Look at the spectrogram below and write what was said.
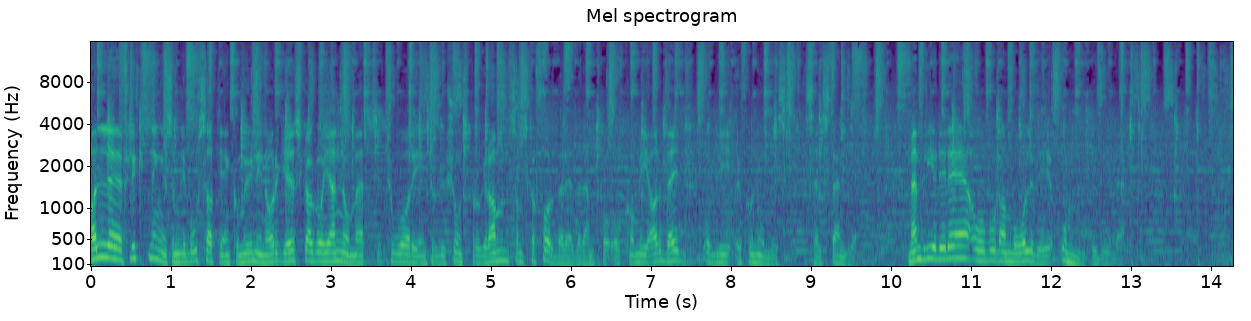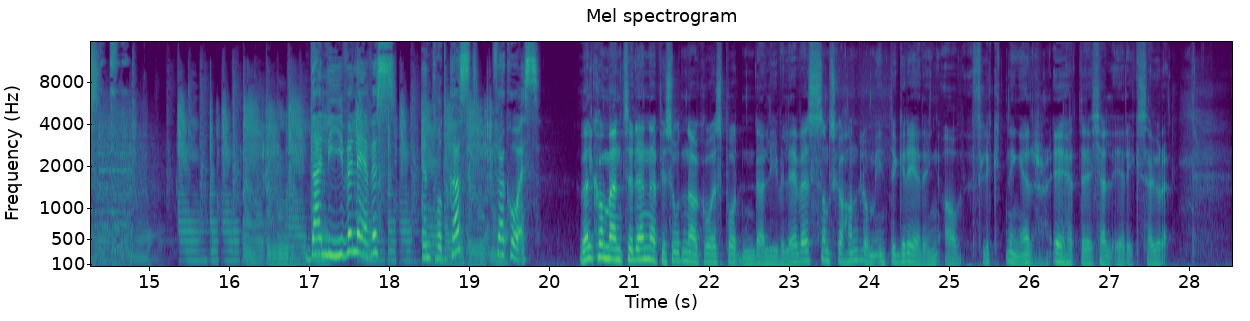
Alle flyktninger som blir bosatt i en kommune i Norge, skal gå gjennom et toårig introduksjonsprogram som skal forberede dem på å komme i arbeid og bli økonomisk selvstendige. Men blir de det, og hvordan måler vi om de blir det? Der livet leves, en podkast fra KS. Velkommen til denne episoden av KS-podden Der livet leves, som skal handle om integrering av flyktninger. Jeg heter Kjell Erik Saure.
